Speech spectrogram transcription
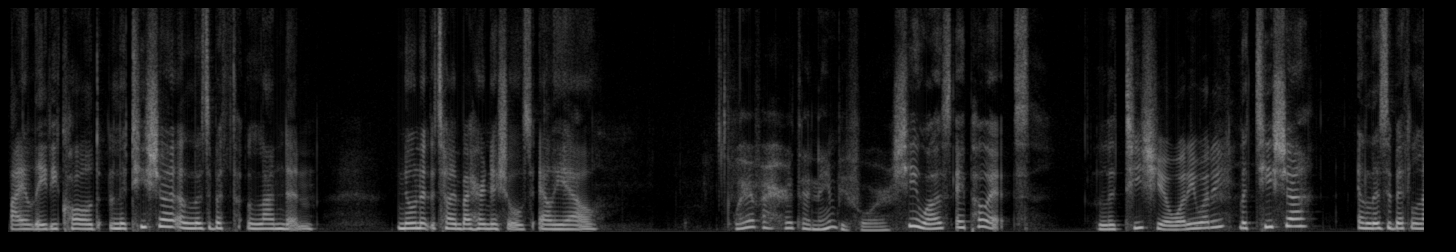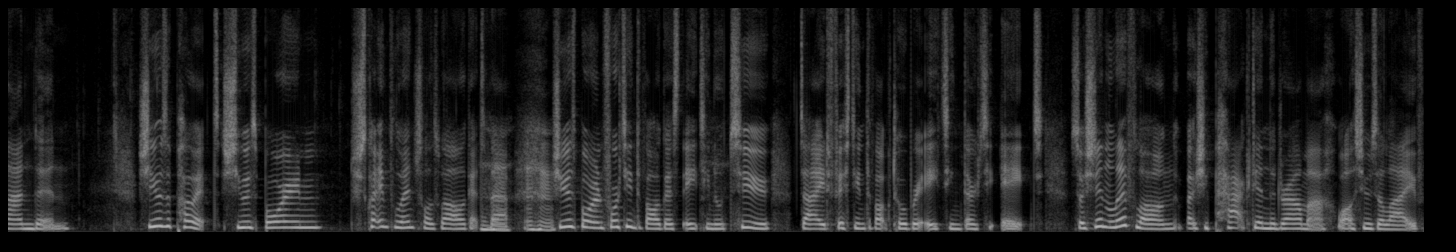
by a lady called Letitia Elizabeth Landon, known at the time by her initials LEL. Where have I heard that name before? She was a poet. Letitia, whatty whatty? Letitia Elizabeth Landon. She was a poet. She was born, she's quite influential as well. I'll get to that. She was born 14th of August 1802, died 15th of October 1838. So she didn't live long, but she packed in the drama while she was alive.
